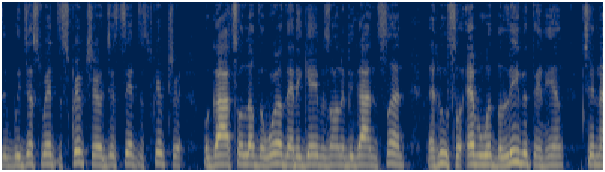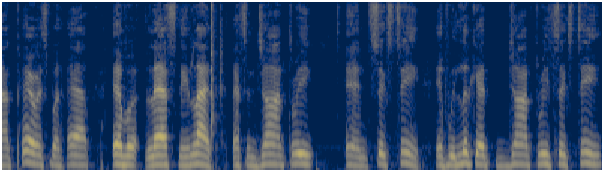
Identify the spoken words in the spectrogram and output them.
we just read the scripture, just said the scripture, for God so loved the world that he gave his only begotten Son, that whosoever would believeth in him should not perish but have everlasting life. That's in John 3 and 16. If we look at John 3 16,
